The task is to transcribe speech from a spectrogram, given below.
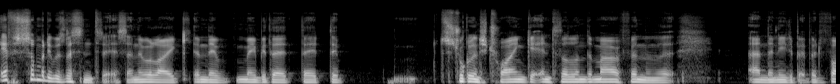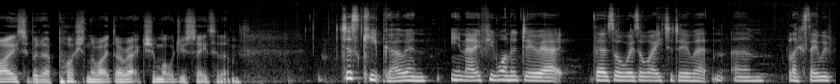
if somebody was listening to this and they were like, and they maybe they they they struggling to try and get into the London Marathon and that and they need a bit of advice, a bit of a push in the right direction, what would you say to them? just keep going. You know, if you want to do it, there's always a way to do it. Um, like I say, we've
